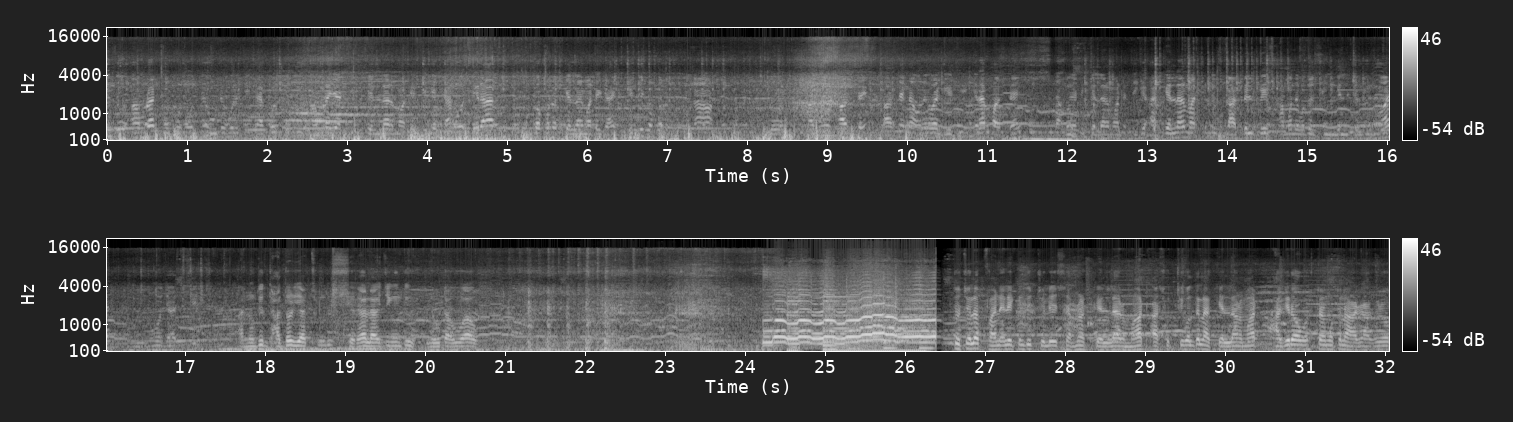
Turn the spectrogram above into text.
কিন্তু আমরা টোটোর মধ্যে উঠে পড়েছি। এখন কিন্তু আমরা যাচ্ছি কেল্লার মাঠের দিকে, কেন এরা কখনো কেল্লার মাঠে যায়? কিন্তু কখনো না, তো আমিও ফার্স্ট টাইম ফার্স্ট টাইম না, অনেকবার গিয়েছি, এরা ফার্স্ট টাইম এখন যাচ্ছি কেল্লার মাঠের দিকে। আর কেল্লার মাঠ কিন্তু কাপেল বেশ, আমাদের মতো সিঙ্গেল জন্য নয় ও যাচ্ছি। আর নদীর ধার যাচ্ছে কিন্তু সেরা লাগছে কিন্তু ভিউটা ওয়াও। তো চলো ফাইনালি কিন্তু চলে এসেছে আমরা কেল্লার মাঠ। আর সত্যি বলতে না, কেল্লার মাঠ আগের অবস্থার মতো না আগে আগের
